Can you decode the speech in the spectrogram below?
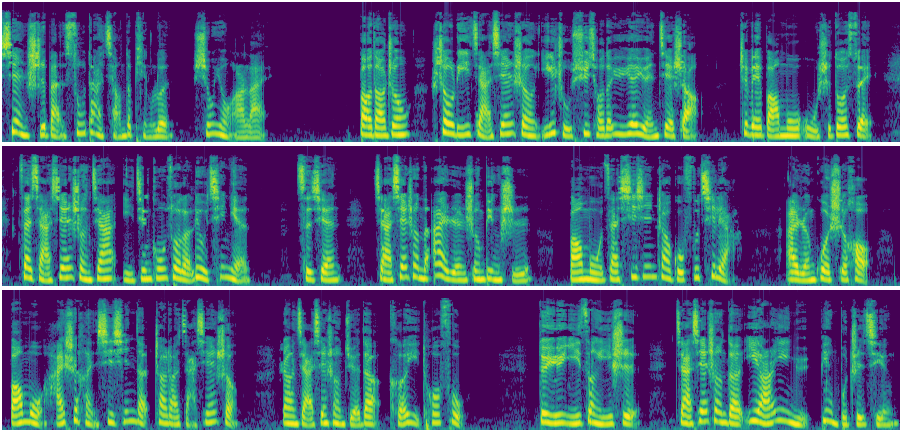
现实版苏大强的评论汹涌而来。报道中，受理贾先生遗嘱需求的预约员介绍，这位保姆五十多岁，在贾先生家已经工作了六七年。此前，贾先生的爱人生病时，保姆在悉心照顾夫妻俩。爱人过世后，保姆还是很细心地照料贾先生，让贾先生觉得可以托付。对于遗赠一事，贾先生的一儿一女并不知情，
